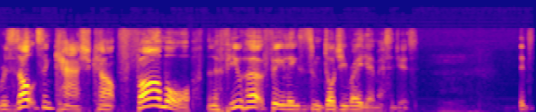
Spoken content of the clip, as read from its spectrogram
results and cash count far more than a few hurt feelings and some dodgy radio messages. It's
